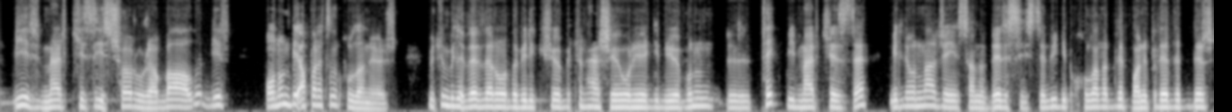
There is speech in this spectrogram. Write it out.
Bir merkezi server'a bağlı bir onun bir aparatını kullanıyoruz. Bütün veriler orada birikiyor, bütün her şey oraya gidiyor. Bunun e, tek bir merkezde milyonlarca insanın verisi istediği gibi kullanabilir, manipüle edebilir.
